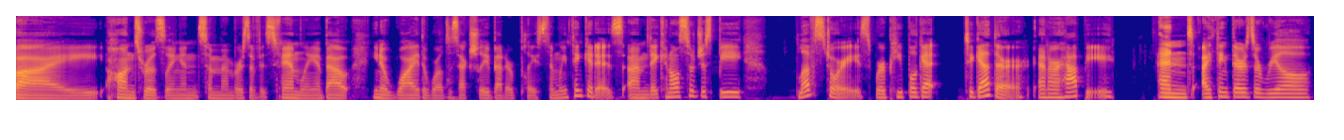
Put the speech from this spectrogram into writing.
by Hans Rosling and some members of his family about, you know, why the world is actually a better place than we think it is. Um, they can also just be love stories where people get together and are happy. And I think there's a real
